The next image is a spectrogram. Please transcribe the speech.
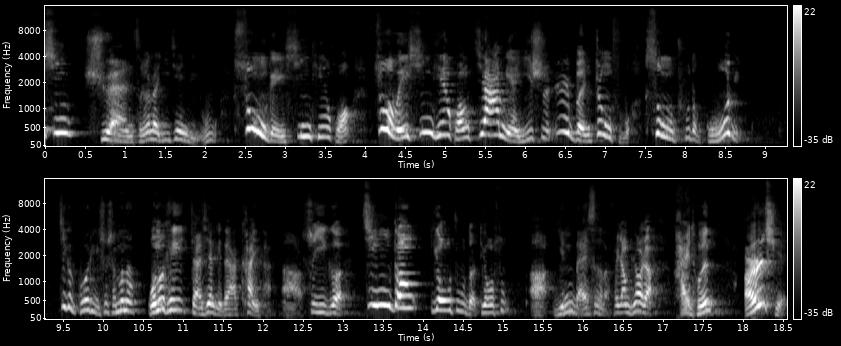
心选择了一件礼物，送给新天皇，作为新天皇加冕仪式日本政府送出的国礼。这个国礼是什么呢？我们可以展现给大家看一看啊，是一个金刚雕铸的雕塑。啊，银白色的非常漂亮，海豚，而且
